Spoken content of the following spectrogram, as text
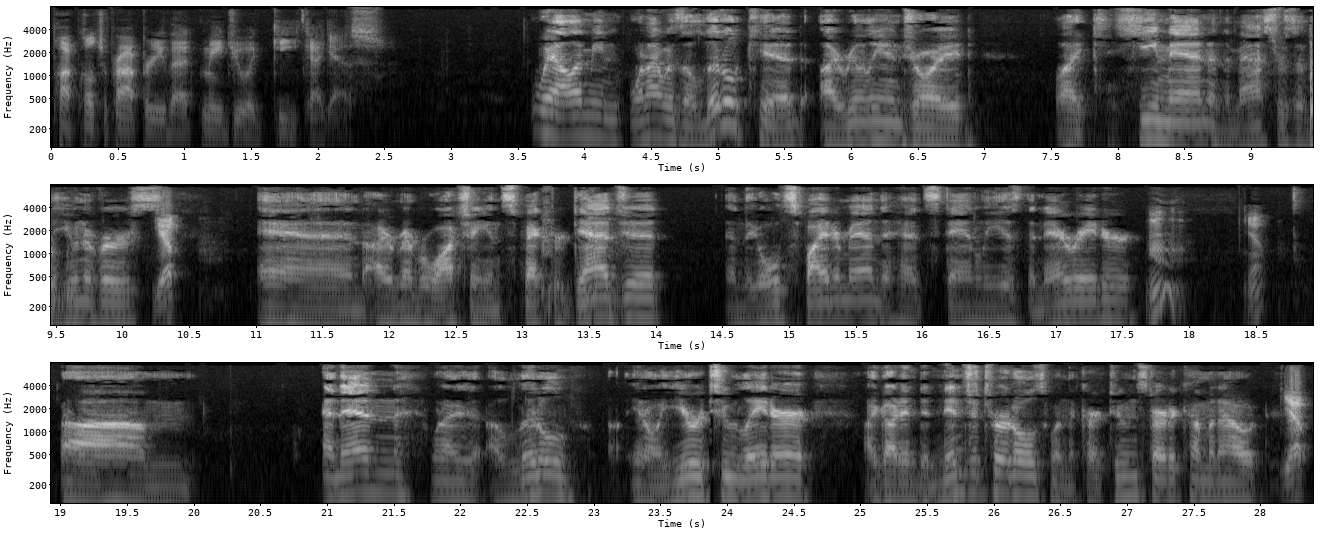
pop culture property that made you a geek? I guess. Well, I mean, when I was a little kid, I really enjoyed like He-Man and the Masters of the Universe. Yep. And I remember watching Inspector Gadget and the old Spider-Man that had Stan Lee as the narrator. Mm. Um, and then when I a little, you know, a year or two later, I got into Ninja Turtles when the cartoon started coming out, Yep.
